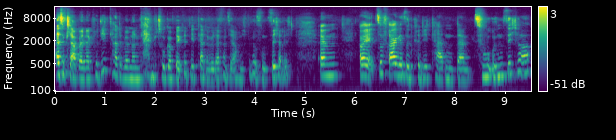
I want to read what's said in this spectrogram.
Also klar, bei einer Kreditkarte, wenn man keinen Betrug auf der Kreditkarte will, darf man sie auch nicht benutzen, sicherlich. Ähm, aber zur Frage, sind Kreditkarten dann zu unsicher?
